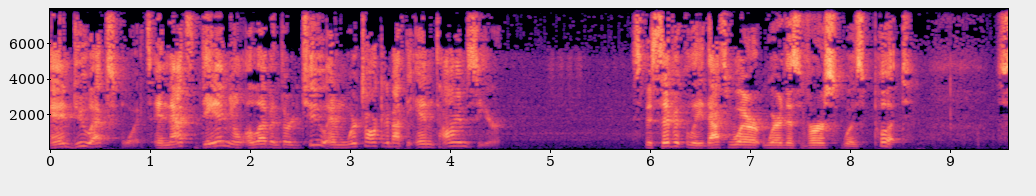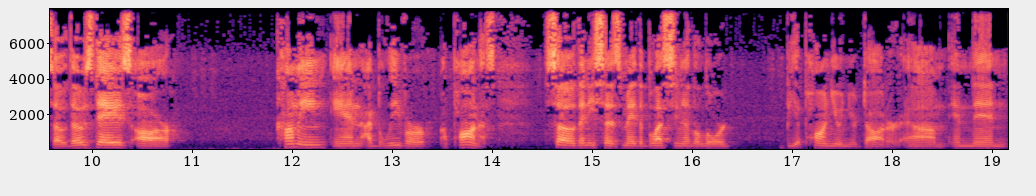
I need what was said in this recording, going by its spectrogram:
and do exploits. And that's Daniel 11:32 and we're talking about the end times here. Specifically, that's where where this verse was put. So those days are coming and I believe are upon us. So then he says, May the blessing of the Lord be upon you and your daughter. Um, and then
